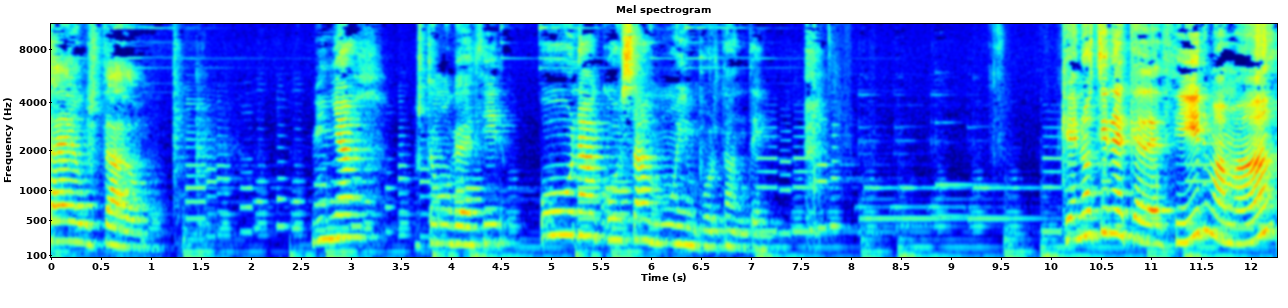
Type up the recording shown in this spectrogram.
haya gustado. Niñas, os tengo que decir una cosa muy importante. ¿Qué nos tienes que decir, mamá?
